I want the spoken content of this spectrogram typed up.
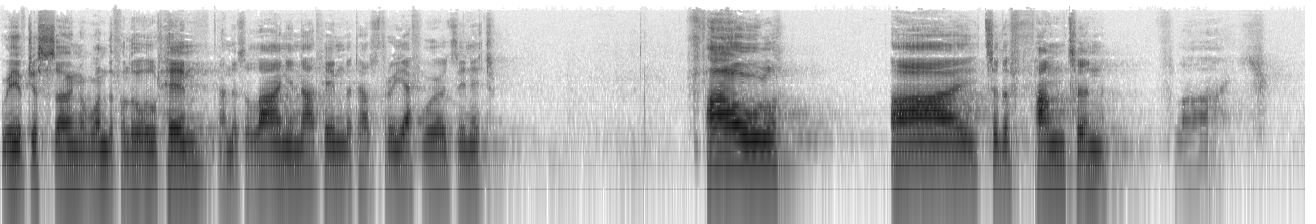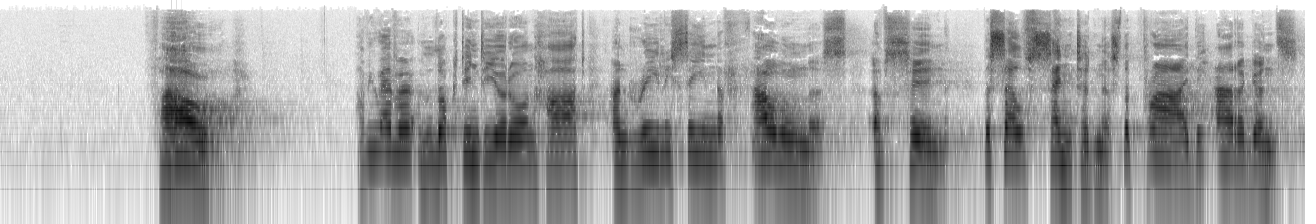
We have just sung a wonderful old hymn, and there's a line in that hymn that has three F words in it. Foul I to the fountain fly. Foul. Have you ever looked into your own heart and really seen the foulness of sin, the self centeredness, the pride, the arrogance,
